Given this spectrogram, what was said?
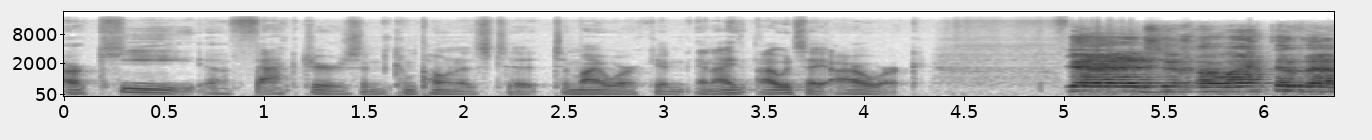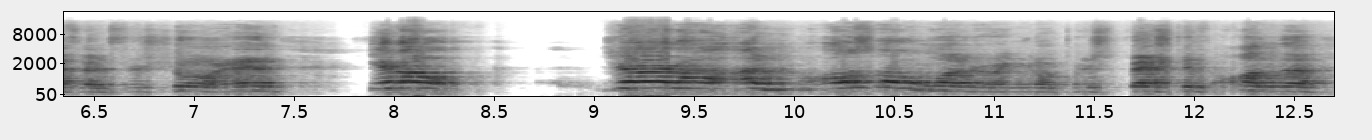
our key uh, factors and components to, to my work, and, and I, I would say our work. Yeah, it's a collective effort for sure. And, you know, Jared, I'm also wondering your perspective on the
